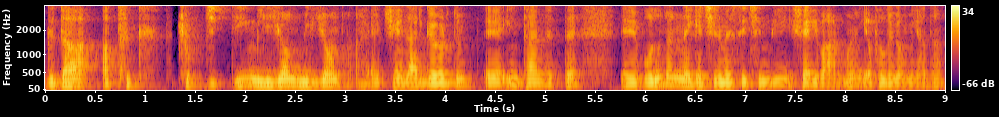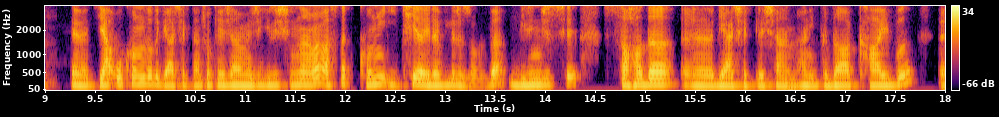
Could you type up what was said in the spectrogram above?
gıda atık çok ciddi milyon milyon şeyler gördüm e, internette. E, bunun önüne geçilmesi için bir şey var mı? Yapılıyor mu ya da? Evet ya o konuda da gerçekten çok heyecan verici girişimler var. Aslında konuyu ikiye ayırabiliriz orada. Birincisi sahada e, gerçekleşen hani gıda kaybı, e,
